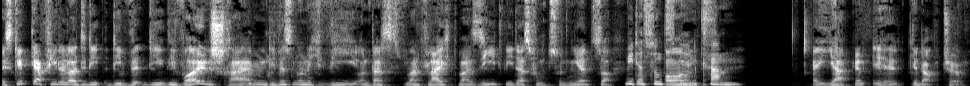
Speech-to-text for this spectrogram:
es gibt ja viele Leute, die, die, die, die wollen schreiben, die wissen nur nicht wie. Und dass man vielleicht mal sieht, wie das funktioniert. So, Wie das funktionieren Und- kann. äh, ja, gen äh, genau, Entschuldigung.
